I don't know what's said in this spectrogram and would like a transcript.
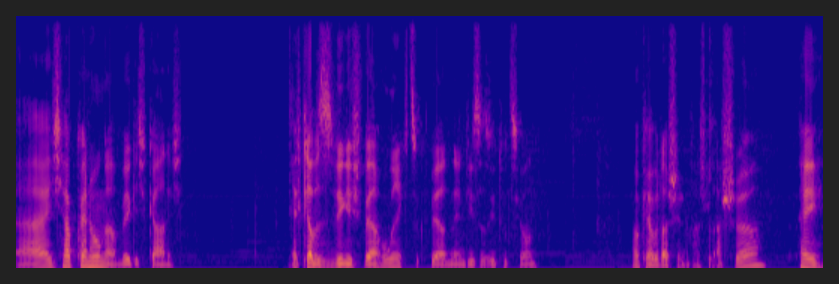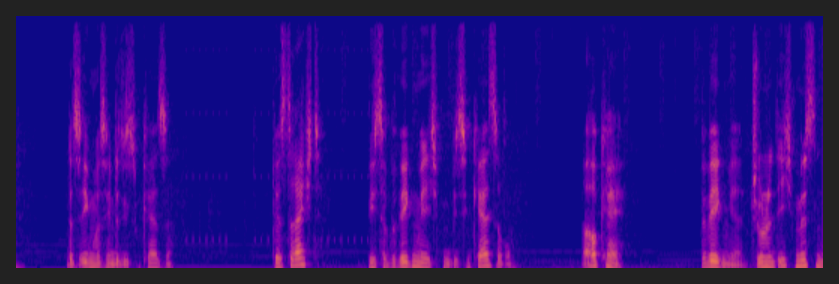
Äh, ich habe keinen Hunger, wirklich gar nicht. Ich glaube, es ist wirklich schwer, hungrig zu werden in dieser Situation. Okay, aber da steht eine Flasche. Hey, da ist irgendwas hinter diesem Käse. Du hast recht. Wieso bewegen wir nicht ein bisschen Käse rum? Okay. Bewegen wir. June und ich müssen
